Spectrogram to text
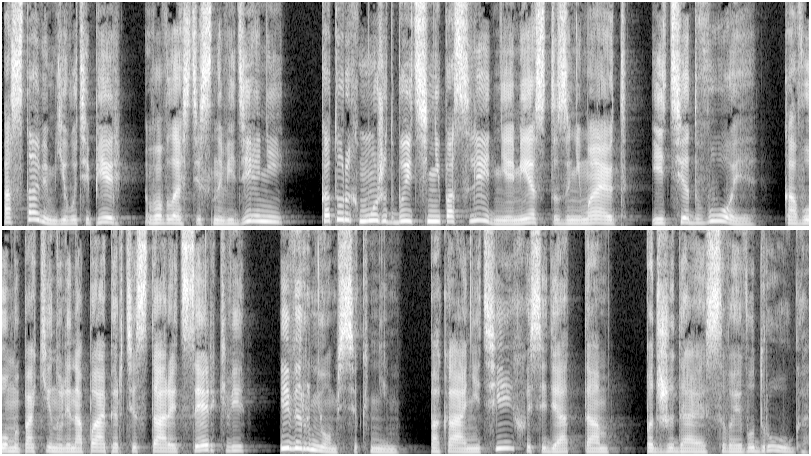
Оставим его теперь во власти сновидений, которых, может быть, не последнее место занимают и те двое, кого мы покинули на паперти старой церкви, и вернемся к ним, пока они тихо сидят там, поджидая своего друга.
